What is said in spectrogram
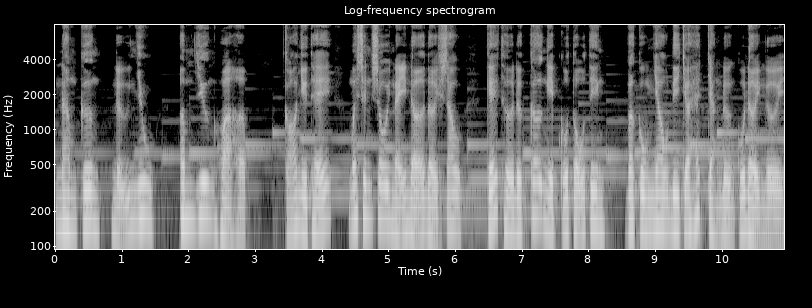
nam cương, nữ nhu, âm dương hòa hợp. Có như thế mới sinh sôi nảy nở đời sau, kế thừa được cơ nghiệp của tổ tiên và cùng nhau đi cho hết chặng đường của đời người.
